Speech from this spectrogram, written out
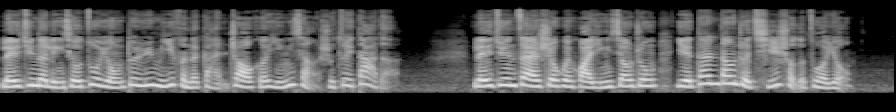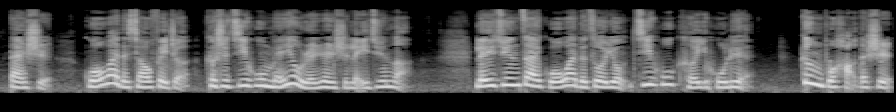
雷军的领袖作用对于米粉的感召和影响是最大的。雷军在社会化营销中也担当着旗手的作用，但是国外的消费者可是几乎没有人认识雷军了。雷军在国外的作用几乎可以忽略。更不好的是，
